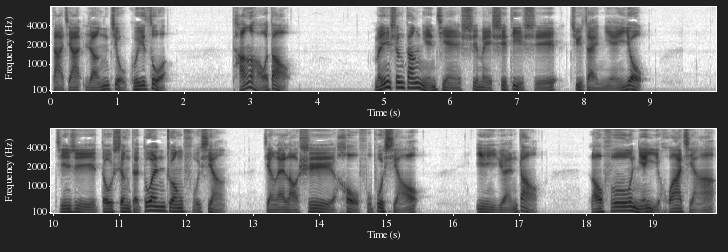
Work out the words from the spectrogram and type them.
大家仍旧归坐。唐敖道：“门生当年见师妹师弟时，俱在年幼，今日都生得端庄福相，将来老师后福不小。”尹元道：“老夫年已花甲，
